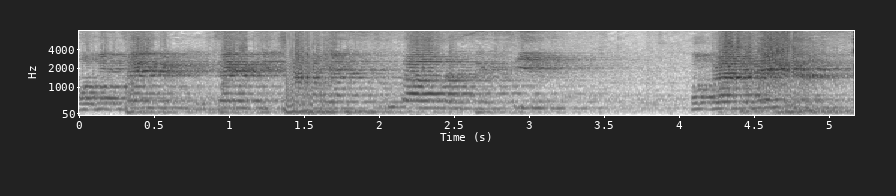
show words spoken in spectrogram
of Integrity, Integrity Champions 2016. Congratulations.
